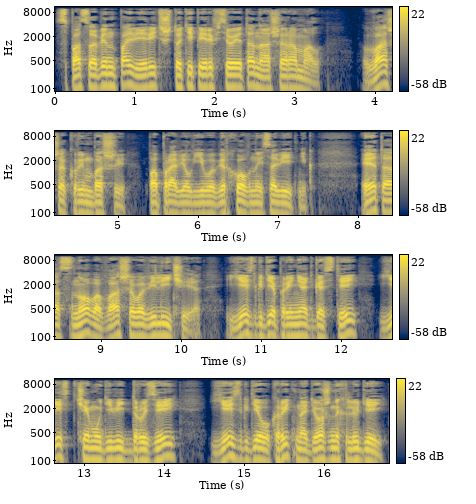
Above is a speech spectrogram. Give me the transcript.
Способен поверить, что теперь все это наш Рамал. Ваша Крымбаши, поправил его верховный советник. Это основа вашего величия. Есть где принять гостей, есть чем удивить друзей, есть где укрыть надежных людей.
